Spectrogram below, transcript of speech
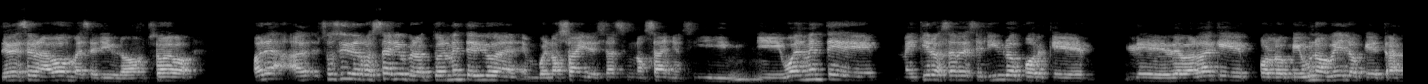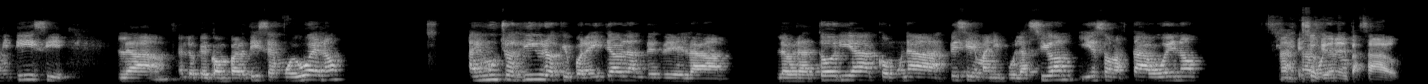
Debe ser una bomba ese libro. Yo, ahora, yo soy de Rosario, pero actualmente vivo en, Buenos Aires ya hace unos años. Y, igualmente me quiero hacer de ese libro porque eh, de verdad que por lo que uno ve, lo que transmitís y la, lo que compartís es muy bueno. Hay muchos libros que por ahí te hablan desde la, la oratoria como una especie de manipulación y eso no está bueno. eso quedó en el pasado.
